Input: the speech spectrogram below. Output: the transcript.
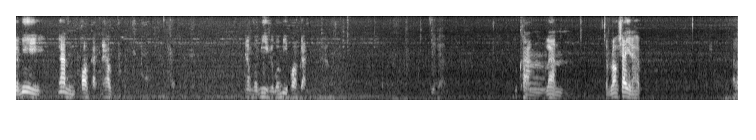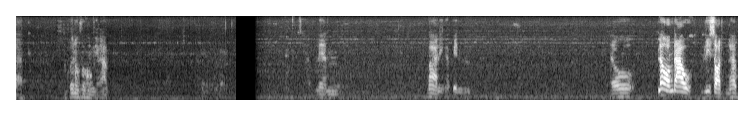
ก็มีงานพร้อมกันนะครับยามบ่มีก็บ่มีพร้อมกันนะครับนี่นะครั้งร้านสำรองใชัยนะครับตลาดอำเภอหนองสงหงนี่นะครับแลนบ้านนี่ก็เป็น วละอองดาวรีสอร์ทนะครับ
